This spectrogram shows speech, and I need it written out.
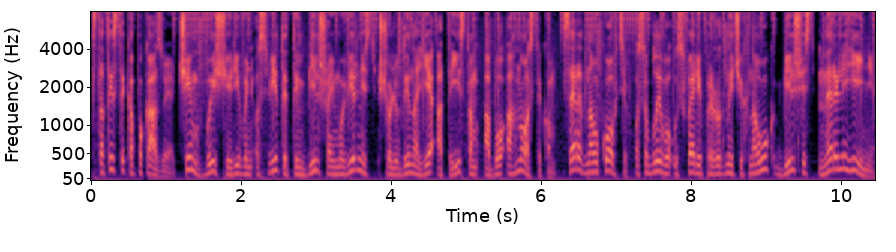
Статистика показує, чим вищий рівень освіти, тим більша ймовірність, що людина є атеїстом або агностиком. Серед науковців, особливо у сфері природничих наук, більшість нерелігійні,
